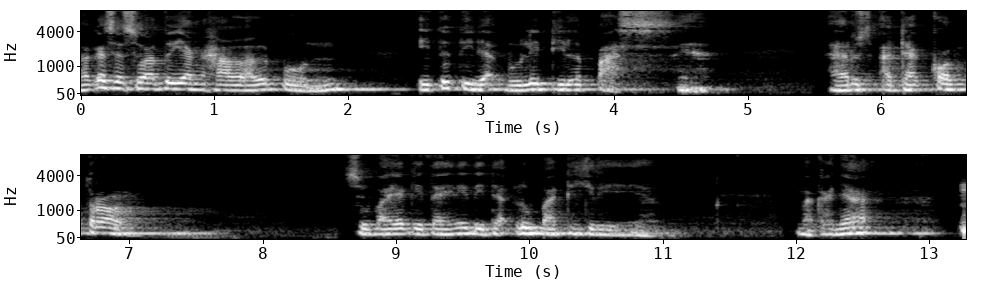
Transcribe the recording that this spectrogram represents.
Maka sesuatu yang halal pun itu tidak boleh dilepas ya. Harus ada kontrol supaya kita ini tidak lupa diri ya. Makanya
